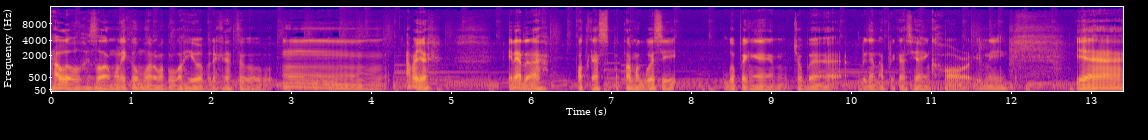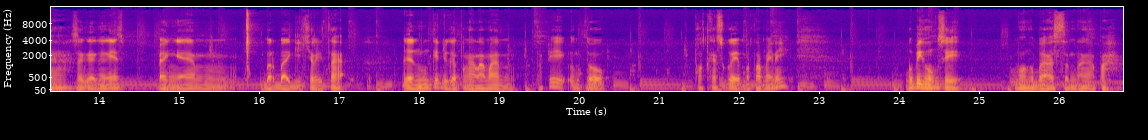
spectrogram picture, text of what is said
halo, assalamualaikum warahmatullahi wabarakatuh. Hmm, apa ya? Ini adalah podcast pertama gue sih. Gue pengen coba dengan aplikasi Anchor ini. Ya, seenggaknya pengen berbagi cerita dan mungkin juga pengalaman. Tapi untuk podcast gue yang pertama ini, gue bingung sih mau ngebahas tentang apa.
